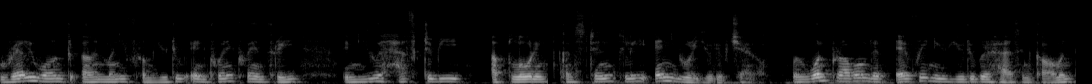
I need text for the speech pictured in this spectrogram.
really want to earn money from YouTube in 2023, then you have to be uploading constantly in your YouTube channel. Well, one problem that every new YouTuber has in common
